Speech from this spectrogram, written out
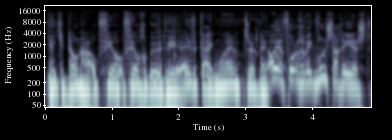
jeetje, Donar, ook veel, veel gebeurt weer. Even kijken, moet even terugdenken. Oh ja, vorige week woensdag eerst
